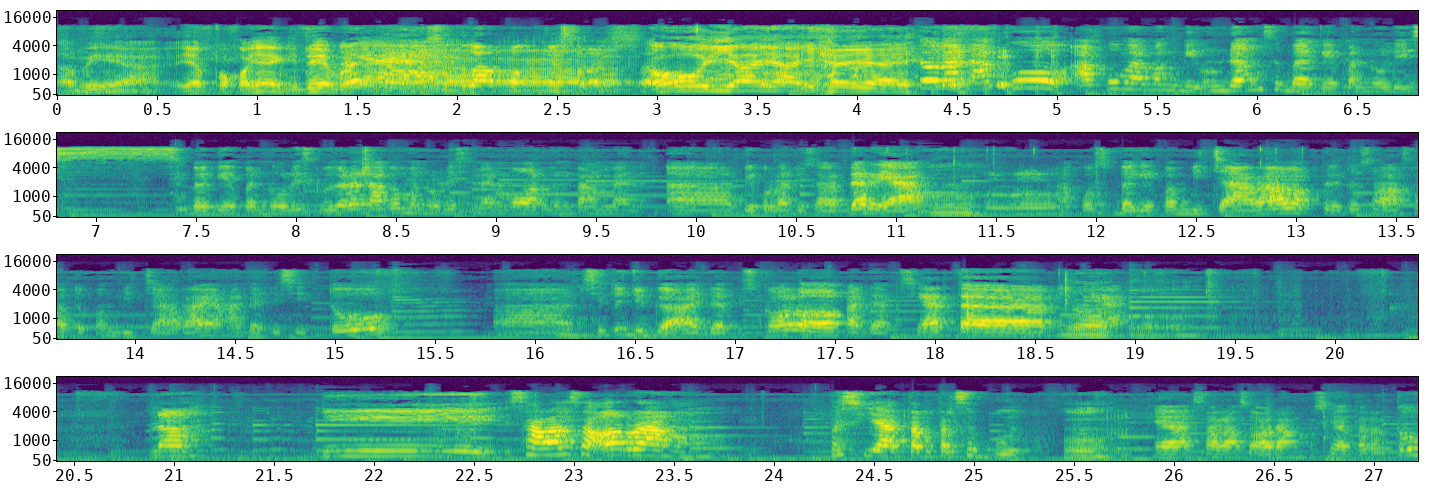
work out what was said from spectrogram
tapi ya ya pokoknya gitu ya, Bun. Ya, setelah podcast selesai. Oh iya iya iya iya. Itu kan aku aku memang diundang sebagai penulis sebagai penulis kebetulan aku menulis memoir tentang men- eh, bipolar disorder ya. Hmm. Hmm. aku sebagai pembicara waktu itu salah satu pembicara yang ada di situ Uh, di situ juga ada psikolog ada psikiater Nah, ya hmm. nah di salah seorang psikiater tersebut. Hmm. ya salah seorang psikiater itu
